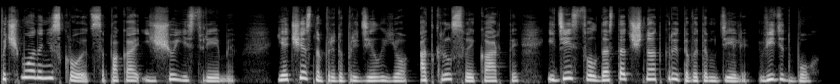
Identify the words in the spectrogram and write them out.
Почему она не скроется, пока еще есть время? Я честно предупредил ее, открыл свои карты и действовал достаточно открыто в этом деле. Видит Бог.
